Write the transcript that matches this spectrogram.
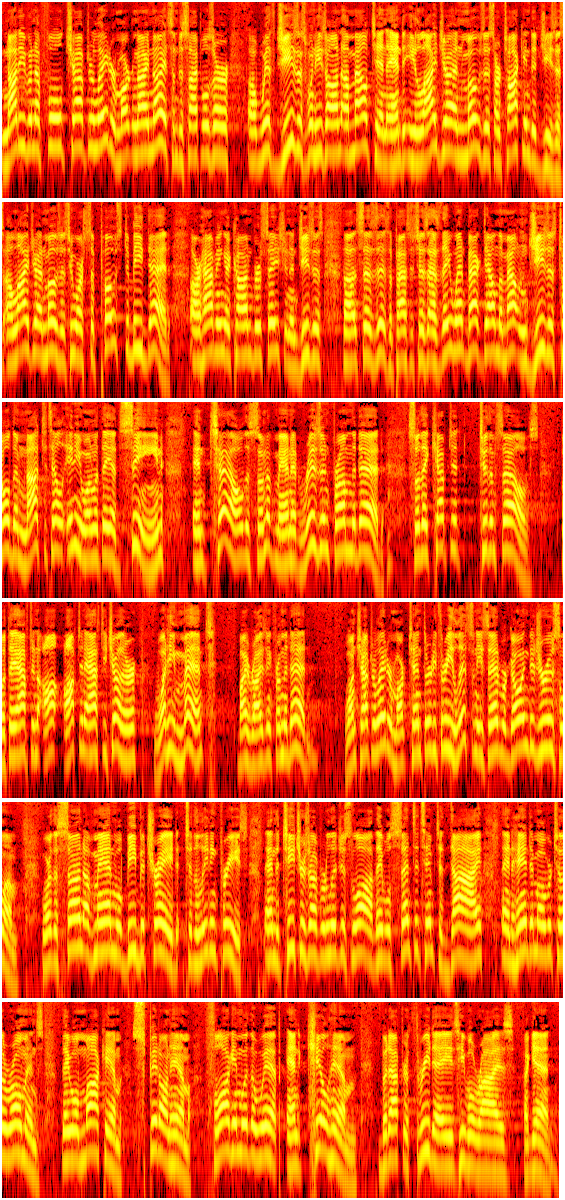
Not even a full chapter later, Mark 9 9, some disciples are uh, with Jesus when he's on a mountain, and Elijah and Moses are talking to Jesus. Elijah and Moses, who are supposed to be dead, are having a conversation. And Jesus uh, says this the passage says, As they went back down the mountain, Jesus told them not to tell anyone what they had seen until the Son of Man had risen from the dead. So they kept it to themselves. But they often, often asked each other what he meant by rising from the dead. One chapter later, Mark 10:33, listen, he said, we're going to Jerusalem, where the Son of Man will be betrayed to the leading priests and the teachers of religious law. They will sentence him to die and hand him over to the Romans. They will mock him, spit on him, flog him with a whip, and kill him. But after 3 days he will rise again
